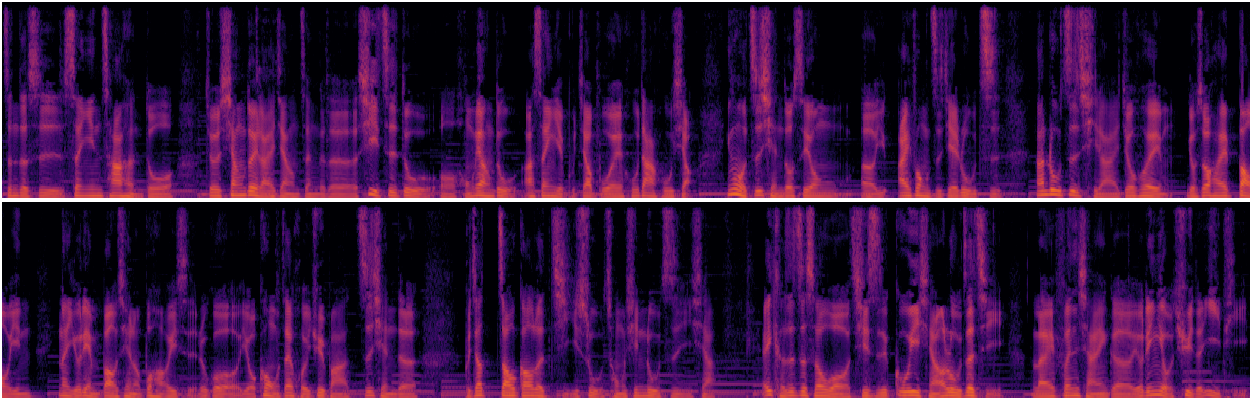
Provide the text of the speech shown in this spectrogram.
真的是声音差很多，就相对来讲，整个的细致度哦，洪亮度啊，声音也比较不会忽大忽小。因为我之前都是用呃 iPhone 直接录制，那录制起来就会有时候还会爆音，那有点抱歉了，不好意思。如果有空，我再回去把之前的比较糟糕的集数重新录制一下。哎，可是这时候我其实故意想要录这集。来分享一个有点有趣的议题，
